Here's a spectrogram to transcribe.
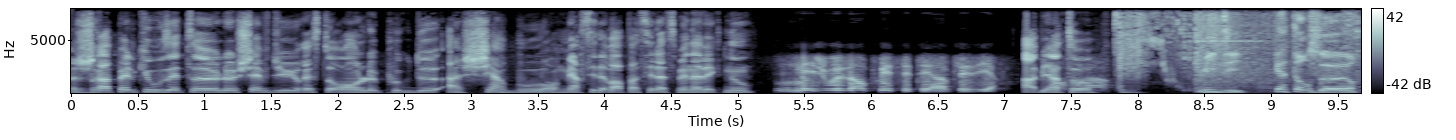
Je rappelle que vous êtes euh, le chef du restaurant Le Plouc 2 à Cherbourg. Merci d'avoir passé la semaine avec nous. Mais je vous en prie, c'était un plaisir. À bientôt. Midi, 14h.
